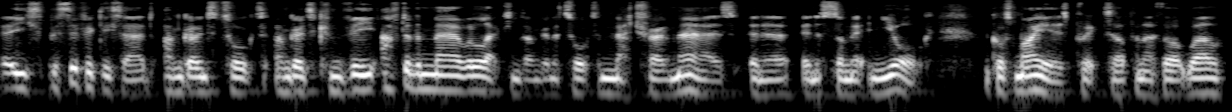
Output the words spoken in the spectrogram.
he specifically said, I'm going to talk to, I'm going to convene, after the mayoral elections, I'm going to talk to metro mayors in a, in a summit in York. Of course, my ears pricked up and I thought, well,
